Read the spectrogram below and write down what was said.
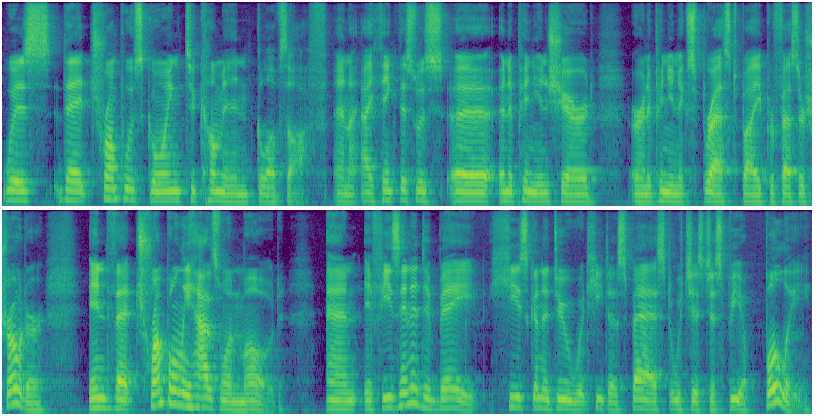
was that Trump was going to come in gloves off, and I, think this was uh, an opinion shared or an opinion expressed by Professor Schroeder, in that Trump only has one mode. And if he's in a debate, he's going to do what he does best, which is just be a bully.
